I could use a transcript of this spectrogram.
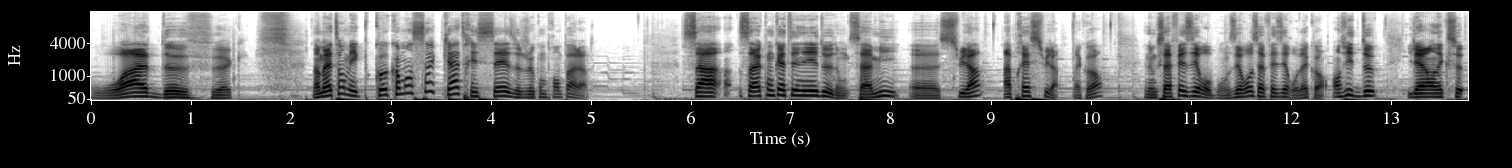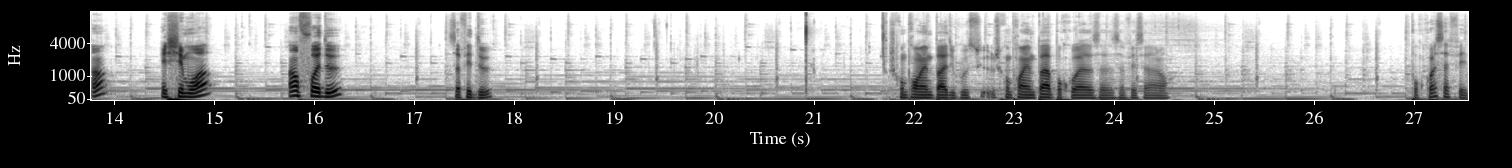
What the fuck? Non mais attends, mais comment ça 4 et 16 Je comprends pas là? Ça, a concaténé les deux, donc ça a mis euh, celui-là après celui-là, d'accord? Donc ça fait 0. Bon, 0 ça fait 0, d'accord. Ensuite 2, il a l'index 1. Et chez moi, 1 x 2, ça fait 2. Je comprends même pas du coup, je comprends même pas pourquoi ça, fait ça alors. Pourquoi ça fait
